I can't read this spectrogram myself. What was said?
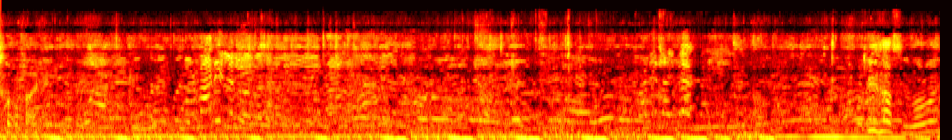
সবাই। কি খাচ্ছি বড় ভাই।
